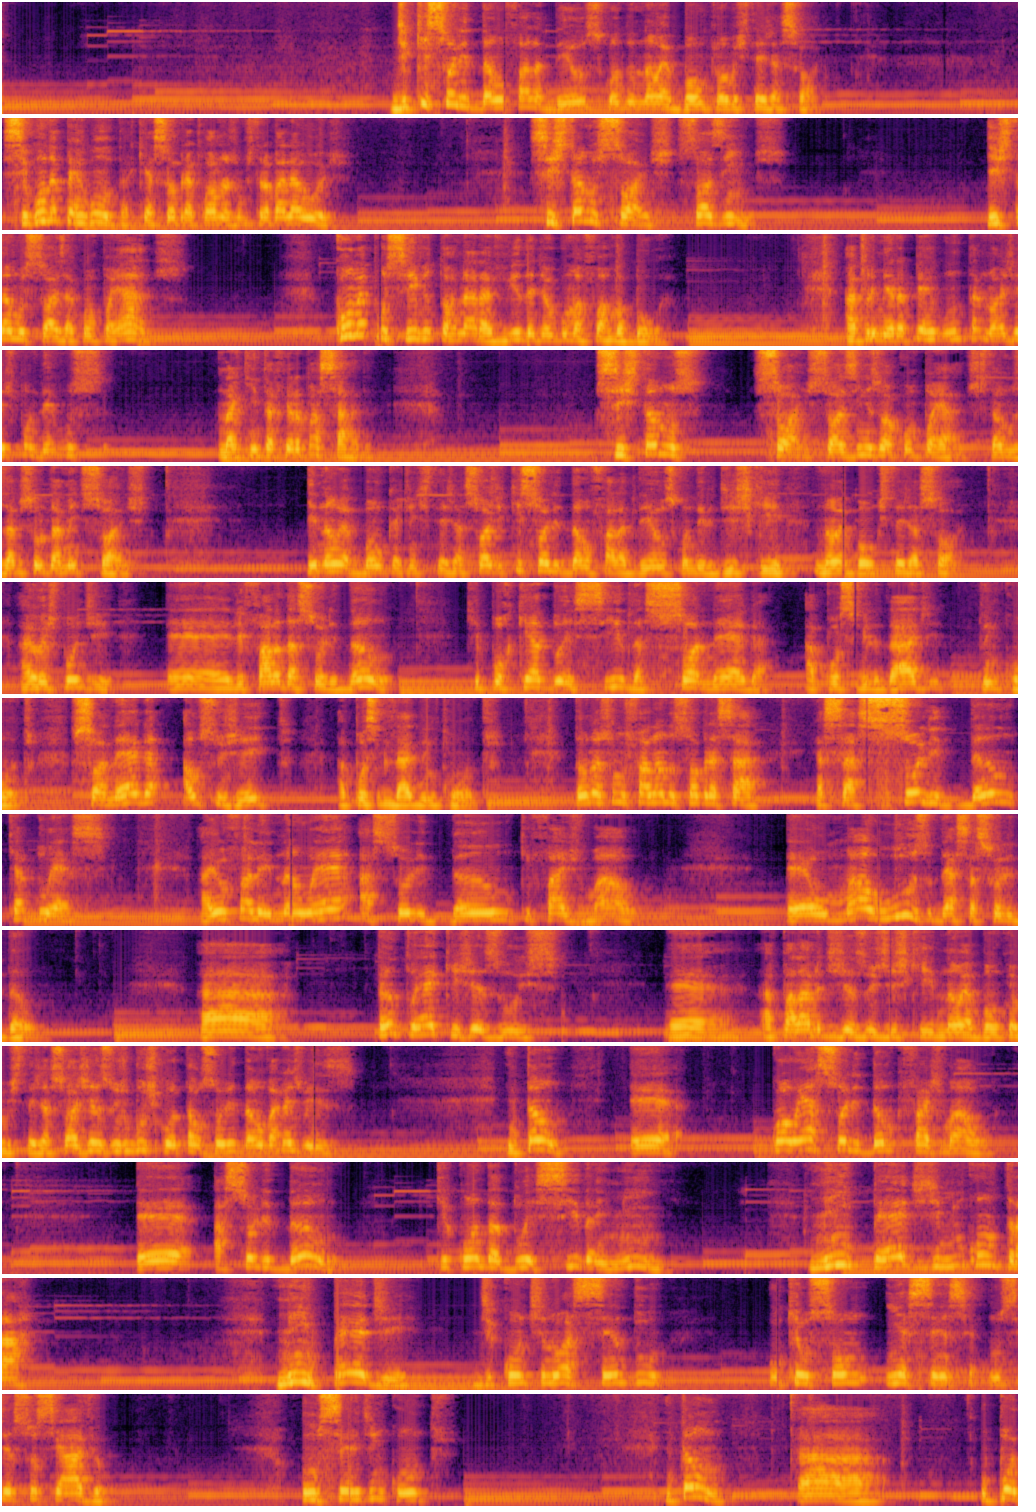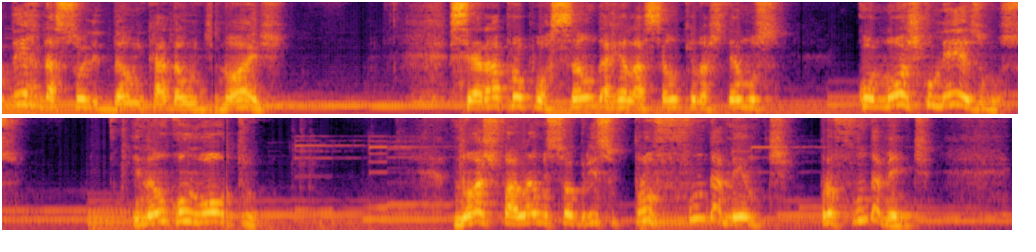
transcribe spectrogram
de que solidão fala Deus quando não é bom que o homem esteja só? Segunda pergunta, que é sobre a qual nós vamos trabalhar hoje. Se estamos sós, sozinhos, e estamos sós acompanhados, como é possível tornar a vida de alguma forma boa? A primeira pergunta nós respondemos na quinta-feira passada. Se estamos sós, sozinhos ou acompanhados, estamos absolutamente sós. E não é bom que a gente esteja só. De que solidão fala Deus quando ele diz que não é bom que esteja só? Aí eu respondi: é, ele fala da solidão que, porque adoecida, só nega a possibilidade do encontro, só nega ao sujeito a possibilidade do encontro. Então nós estamos falando sobre essa, essa solidão que adoece. Aí eu falei, não é a solidão que faz mal, é o mau uso dessa solidão. Ah, tanto é que Jesus, é, a palavra de Jesus diz que não é bom que eu me esteja só. Jesus buscou tal solidão várias vezes. Então, é, qual é a solidão que faz mal? É a solidão que, quando adoecida em mim, me impede de me encontrar, me impede de continuar sendo o que eu sou em essência, um ser sociável, um ser de encontro. Então, a, o poder da solidão em cada um de nós será a proporção da relação que nós temos conosco mesmos e não com o outro. Nós falamos sobre isso profundamente, profundamente.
